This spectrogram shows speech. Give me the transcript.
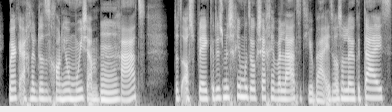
ik merk eigenlijk dat het gewoon heel moeizaam Mhm. gaat, dat afspreken. Dus misschien moeten we ook zeggen, we laten het hierbij. Het was een leuke tijd,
